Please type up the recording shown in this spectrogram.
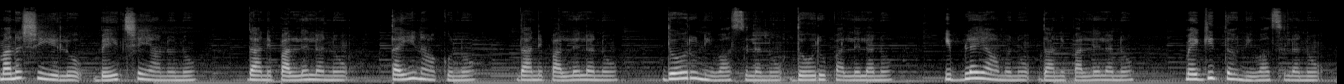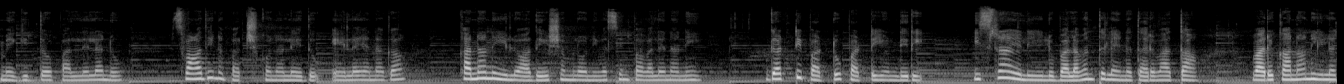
మనషీయులు బేత్షయానును దాని పల్లెలను తయినాకును దాని పల్లెలను దోరు నివాసులను దోరు పల్లెలను ఇబ్లయామును దాని పల్లెలను మెగిద్దో నివాసులను మెగిద్దో పల్లెలను స్వాధీనపరుచుకొనలేదు. ఏలయనగా కననీయులు ఆ దేశంలో నివసింపవలెనని గట్టి పట్టు పట్టియుండిరి. ఇస్రాయేలీలు బలవంతులైన తరువాత వారు కనానీయుల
